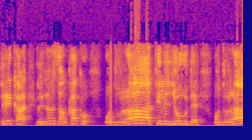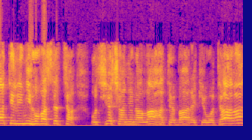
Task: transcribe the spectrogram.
diskoteka ili ne znam kako, odvratili ljude, odvratili njihova srca od sjećanja na Allaha te bareke u ta'ala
